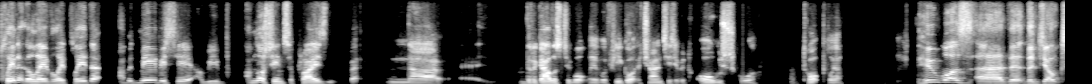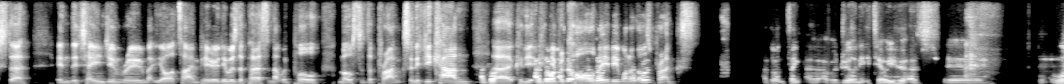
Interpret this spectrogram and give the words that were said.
playing at the level he played at, I would maybe say a wee. I'm not saying surprised, but nah. Regardless of what level, if he got the chances, he would always score. Top player. Who was uh, the the jokester in the changing room at your time period? Who was the person that would pull most of the pranks? And if you can, uh, can you can you recall maybe one of those pranks? I don't think I, I, would really need to tell you who it is. Uh,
